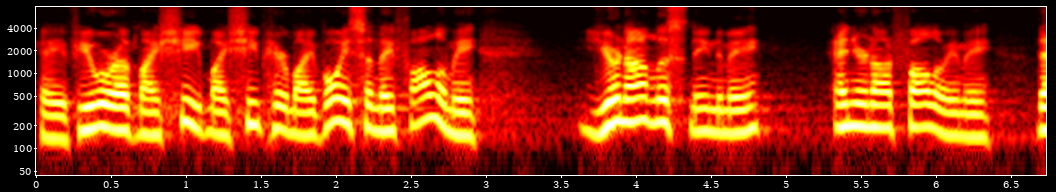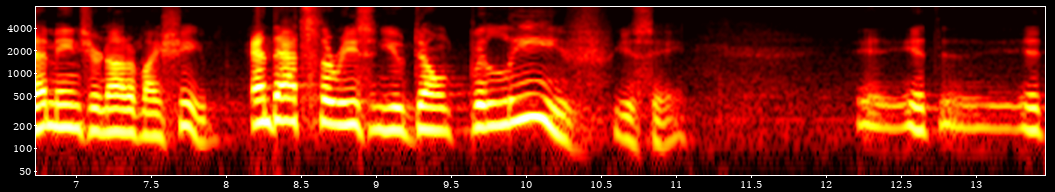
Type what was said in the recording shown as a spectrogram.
Okay, if you are of my sheep, my sheep hear my voice and they follow me. You're not listening to me and you're not following me. That means you're not of my sheep. And that's the reason you don't believe, you see. It, it,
